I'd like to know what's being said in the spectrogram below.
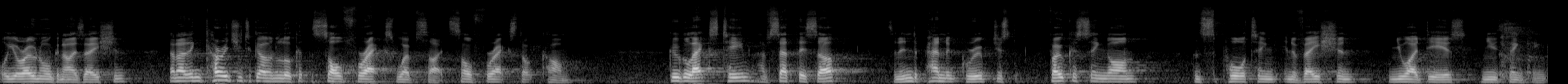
or your own organization, then I'd encourage you to go and look at the Solve for X website, solveforx.com. Google X team have set this up it's an independent group just focusing on and supporting innovation, new ideas, new thinking.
